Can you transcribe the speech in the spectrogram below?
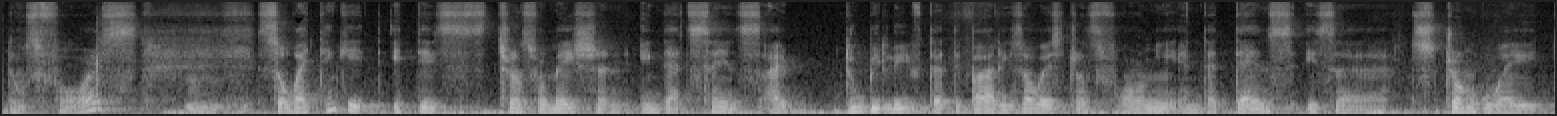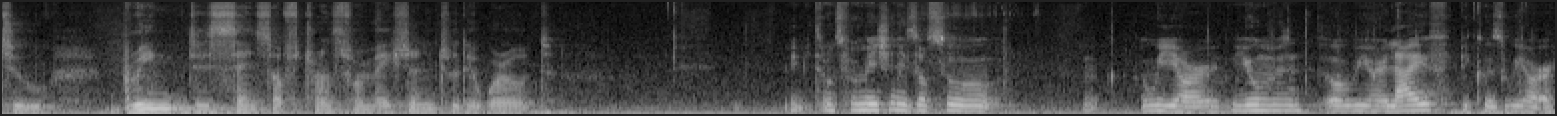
those forces. So I think it, it is transformation in that sense. I do believe that the body is always transforming and that dance is a strong way to bring this sense of transformation to the world. Maybe transformation is also we are human or we are alive because we are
